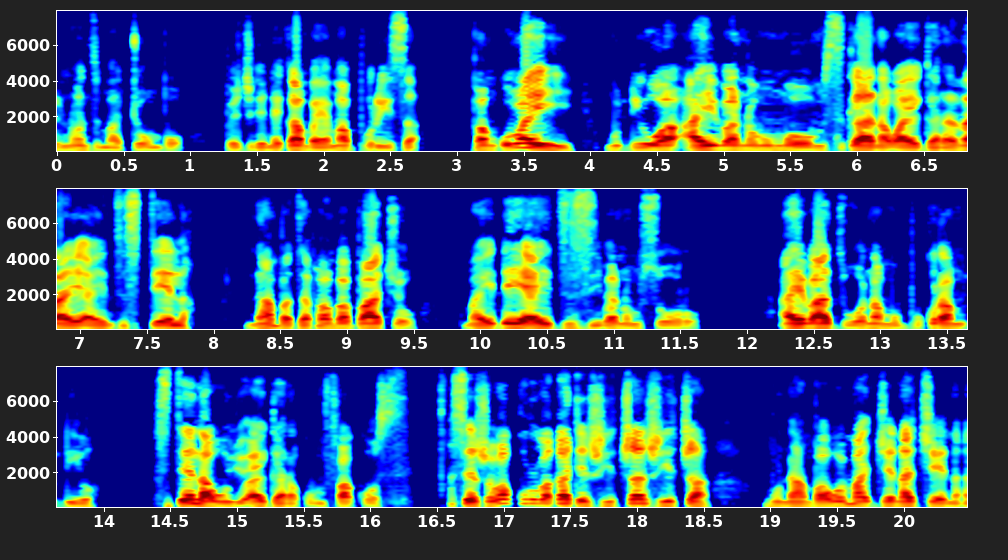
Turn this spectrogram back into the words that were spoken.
rinonzi matombo pedyo nekamba yamapurisa. Panguva iyi mudiwa aiva nomumwewo musikana waaigara naye ainzi stella. Nhamba dzapamba pacho maidei aidziziva nomusoro aiva adziona mubhuku ramudiwa. Stella uyu aigara kumufakosi sezvo vakuru vakati zvitsva zvitsva munhamba wemajena chena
